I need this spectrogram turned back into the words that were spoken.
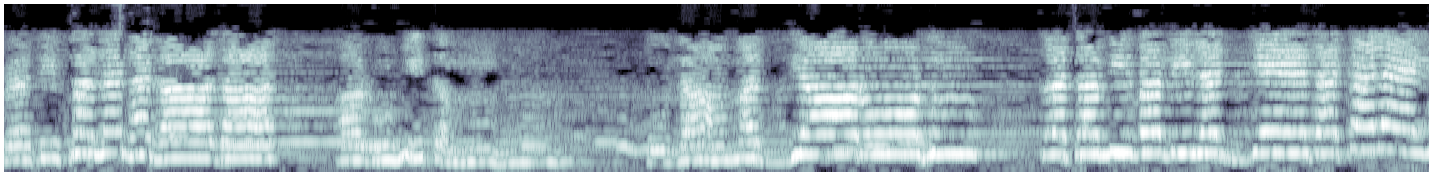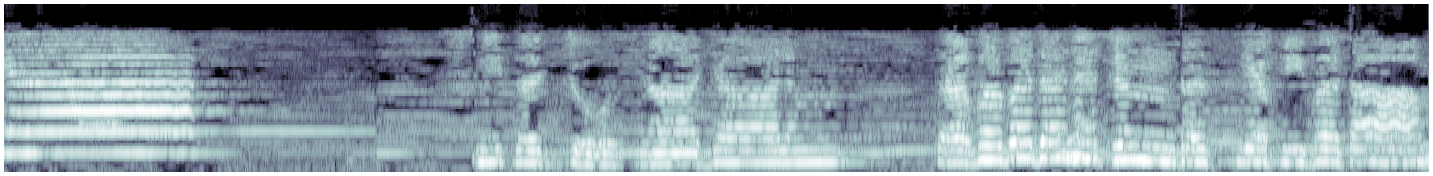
प्रतिफलनगादात् अरुणितम् तुलामध्यारोढुम् कथमिव विलज्जेत कलया स्मितज्योत्स्नाजालम् तव वदनचन्द्रस्य पिबताम्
